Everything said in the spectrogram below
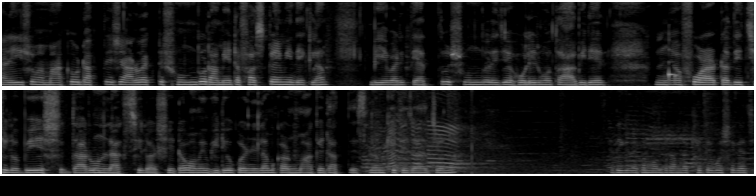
আর এই সময় মাকেও ডাকতে এসে আরও একটা সুন্দর, আমি এটা ফার্স্ট টাইমই দেখলাম। বিয়েবাড়িতে এত সুন্দর, এই যে হোলির মতো আবিরের ফোয়ারাটা দিচ্ছিল, বেশ দারুণ লাগছিল। আর সেটাও আমি ভিডিও করে নিলাম, কারণ মাকে ডাকতে এসেছিলাম খেতে যাওয়ার জন্য। এদিকে দেখুন বন্ধুরা, আমরা খেতে বসে গেছি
